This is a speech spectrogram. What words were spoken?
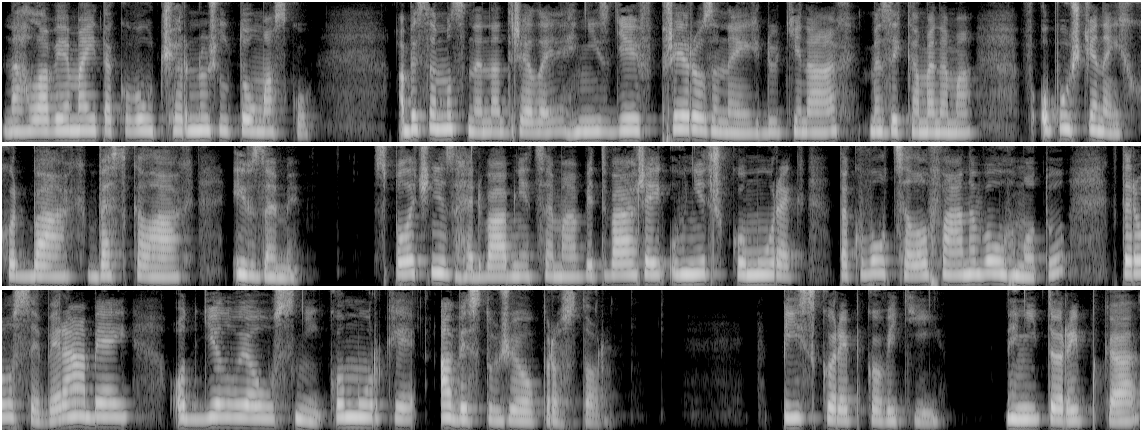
Na hlavě mají takovou černožlutou masku. Aby se moc nenadřeli, hnízdí v přirozených dutinách mezi kamenama, v opuštěných chodbách, ve skalách i v zemi. Společně s hedvábnicema vytvářejí uvnitř komůrek takovou celofánovou hmotu, kterou si vyrábějí, oddělují s ní komůrky a vystužují prostor. Písko rybkovití. Není to rybka,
